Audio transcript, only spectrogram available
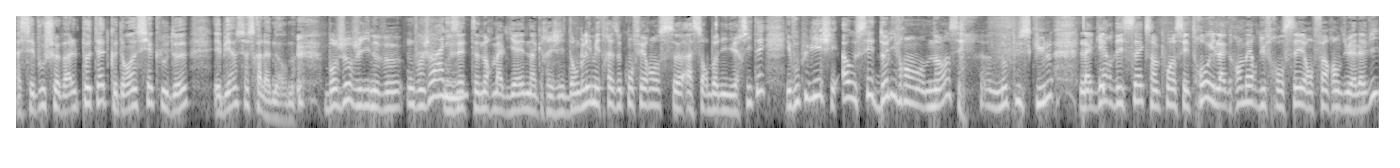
à ces vous cheval. Peut-être que dans un siècle ou deux, eh bien, ce sera la norme. Bonjour Julie Neveu. Bonjour Ali. Vous êtes normalienne, agrégée d'anglais, maîtresse de conférences à Sorbonne Université, et vous publiez chez AOC deux livres en un, c'est un opuscule, La guerre des sexes, un point c'est trop, et La grand-mère du français, enfin rendue à la vie.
